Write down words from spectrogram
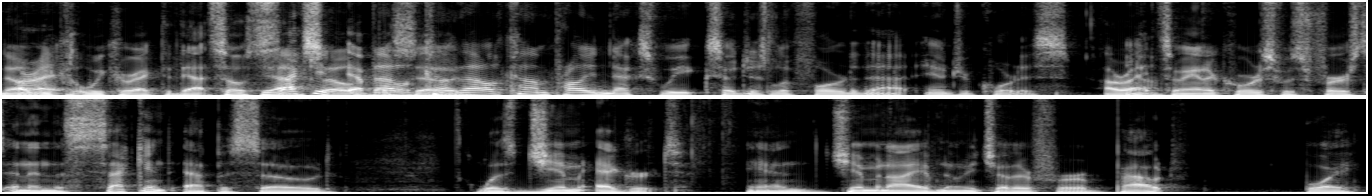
No, All we, we corrected that. So yeah second so that'll episode. come, that'll come probably next week so just look forward to that Andrew Cortis all right. Yeah. So Andrew Cortis was first, and then the second episode was Jim Eggert, and Jim and I have known each other for about, boy,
